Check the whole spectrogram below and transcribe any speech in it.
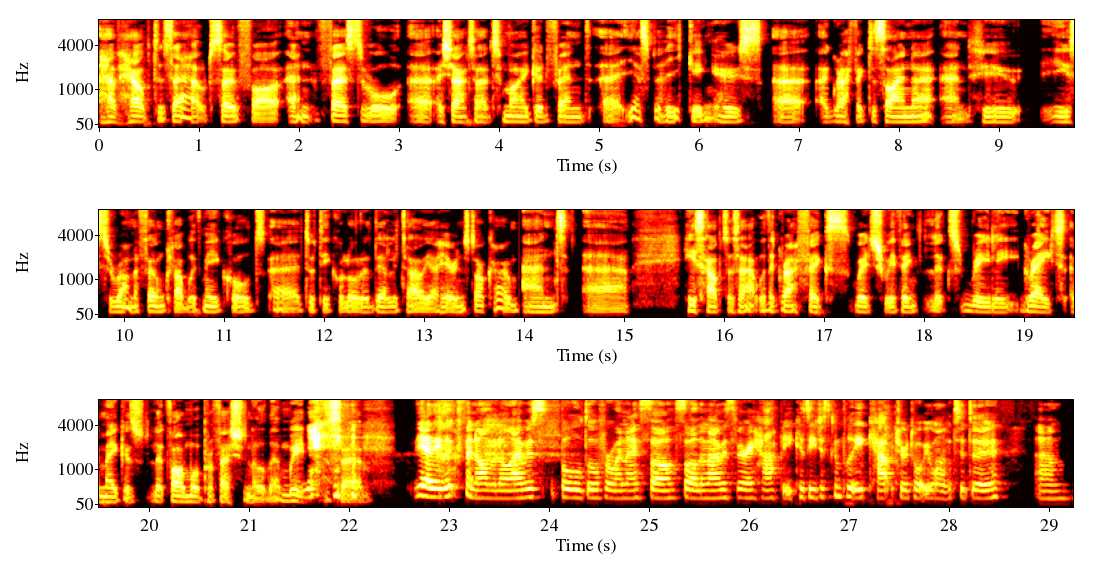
have helped us out so far. And first of all, uh, a shout out to my good friend uh, Jesper Viking, who's uh, a graphic designer and who used to run a film club with me called uh, Tutti Colore dell'Italia here in Stockholm. And uh, he's helped us out with the graphics, which we think looks really great and make us look far more professional than we deserve. Yeah, they look phenomenal. I was bowled over when I saw saw them. I was very happy because he just completely captured what we wanted to do. Um,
